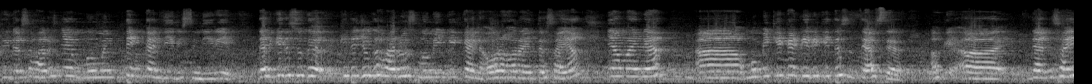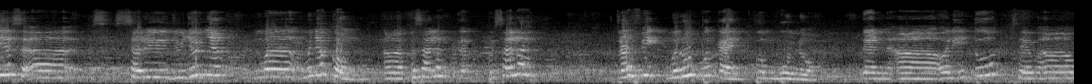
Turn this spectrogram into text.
tidak seharusnya mementingkan diri sendiri. Dan kita juga kita juga harus memikirkan orang-orang yang tersayang yang mana uh, memikirkan diri kita sentiasa. Okey uh, dan saya uh, secara jujurnya me menyokong uh, pesalah pesalah trafik merupakan pembunuh dan uh, oleh itu saya uh,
